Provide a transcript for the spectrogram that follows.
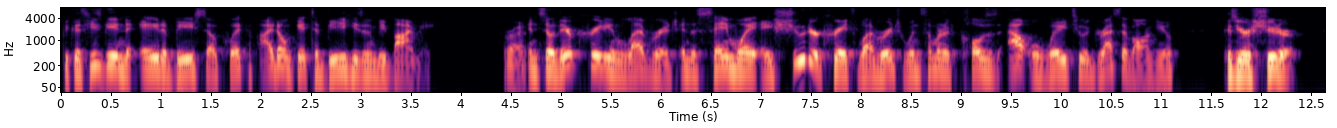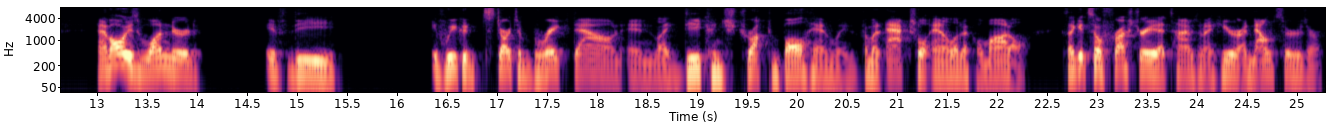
because he's getting to A to B so quick. If I don't get to B, he's going to be by me. Right. And so they're creating leverage in the same way a shooter creates leverage when someone closes out way too aggressive on you because you're a shooter. And I've always wondered if the if we could start to break down and like deconstruct ball handling from an actual analytical model. Because I get so frustrated at times when I hear announcers or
